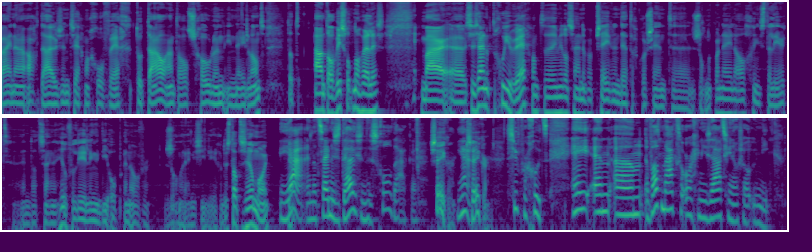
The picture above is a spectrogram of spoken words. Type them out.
bijna 8000, zeg maar grofweg, totaal aantal scholen in Nederland. Dat aantal wisselt nog wel eens. Maar uh, ze zijn op de goede weg, want uh, inmiddels zijn er op 37% uh, zonnepanelen al geïnstalleerd. En dat zijn heel veel leerlingen die op en over zonne-energie leren. Dus dat is heel mooi. Ja, ja. en dat zijn dus duizenden schooldaken. Zeker, ja. zeker. Supergoed. hey, en um, wat maakt de organisatie nou zo uniek?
